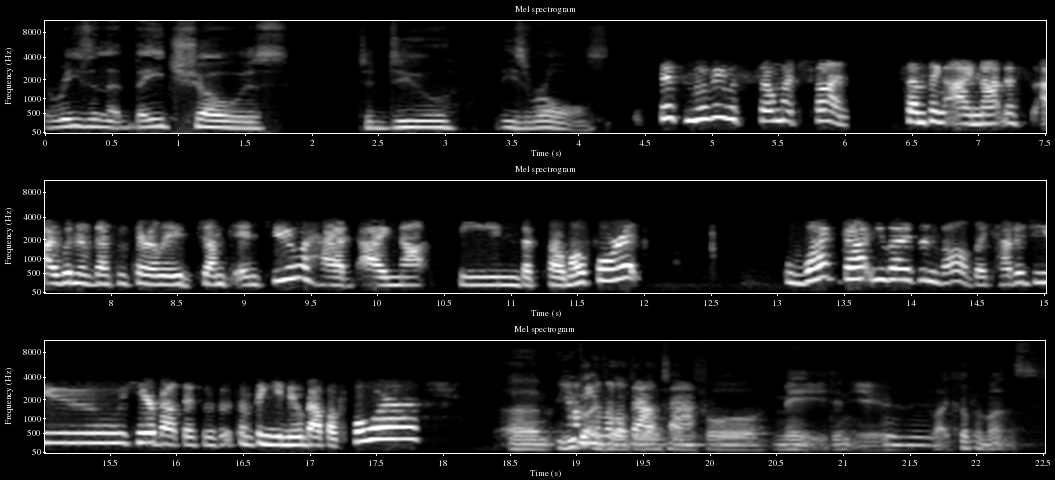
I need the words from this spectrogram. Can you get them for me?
the reason that they chose to do these roles. This movie was so much fun. Something I not nec- I wouldn't have necessarily jumped into had I not seen the promo for it. What got you guys involved? Like, how did you hear about this? Was it something you knew about before? Um, you Tell got involved a, a long time that. before me, didn't you? Mm-hmm. Like a couple of months.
